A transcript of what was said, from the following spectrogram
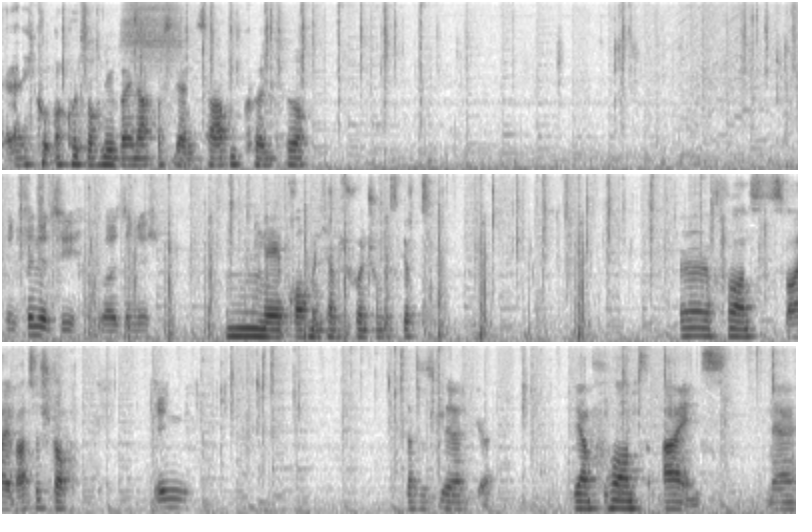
Äh, ich guck mal kurz noch nebenbei nach, was der jetzt haben könnte. Infinity, weiß ich nicht. Ne, brauchen wir nicht, habe ich vorhin schon geskippt. Äh, Fonts 2, warte, stopp. Ding. Das ist der hier. Wir haben Fonts 1. Ne.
